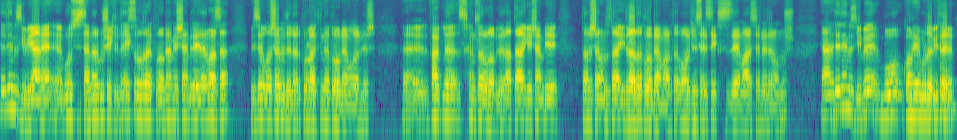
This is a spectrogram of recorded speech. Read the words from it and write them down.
Dediğimiz gibi yani e, bu sistemler bu şekilde. Ekstra olarak problem yaşayan bireyler varsa bize ulaşabilirler. Prolaktinde problem olabilir. Farklı sıkıntılar olabilir. Hatta geçen bir danışanımızda idrarda problem vardı. O cinsel isteksizliğe maalesef neden olmuş. Yani dediğimiz gibi bu konuyu burada bitirelim.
